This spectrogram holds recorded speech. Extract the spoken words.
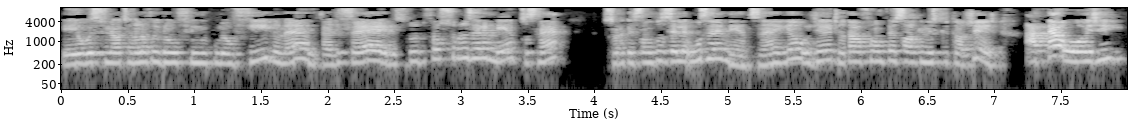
Eu, esse final de semana, fui ver um filme com meu filho, né? Ele tá de férias, tudo, falou sobre os elementos, né? Sobre a questão dos ele- os elementos, né? E eu, gente, eu tava falando pro pessoal aqui no escritório, gente, até hoje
